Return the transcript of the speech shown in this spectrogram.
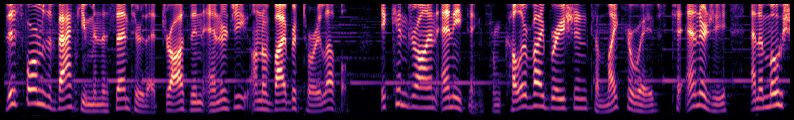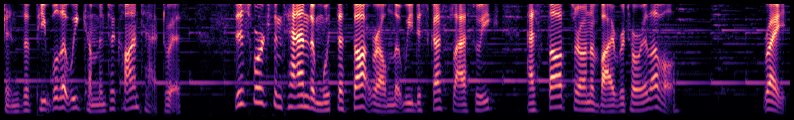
This forms a vacuum in the center that draws in energy on a vibratory level. It can draw in anything from color vibration to microwaves to energy and emotions of people that we come into contact with. This works in tandem with the thought realm that we discussed last week as thoughts are on a vibratory level. Right,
